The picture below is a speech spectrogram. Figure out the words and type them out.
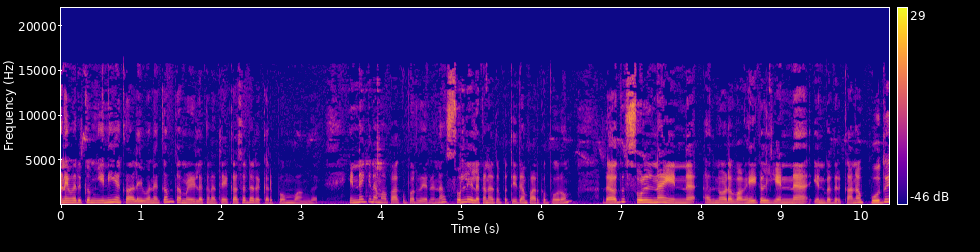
அனைவருக்கும் இனிய காலை வணக்கம். தமிழ் இலக்கணத்தை கசடர கற்போம் வாங்க. இன்னைக்கு நம்ம பார்க்க போறது என்னன்னா சொல் இலக்கணத்தை பத்தி தான் பார்க்க போறோம். அதாவது சொல்னா என்ன அதனோட வகைகள் என்ன என்பதற்கான பொது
